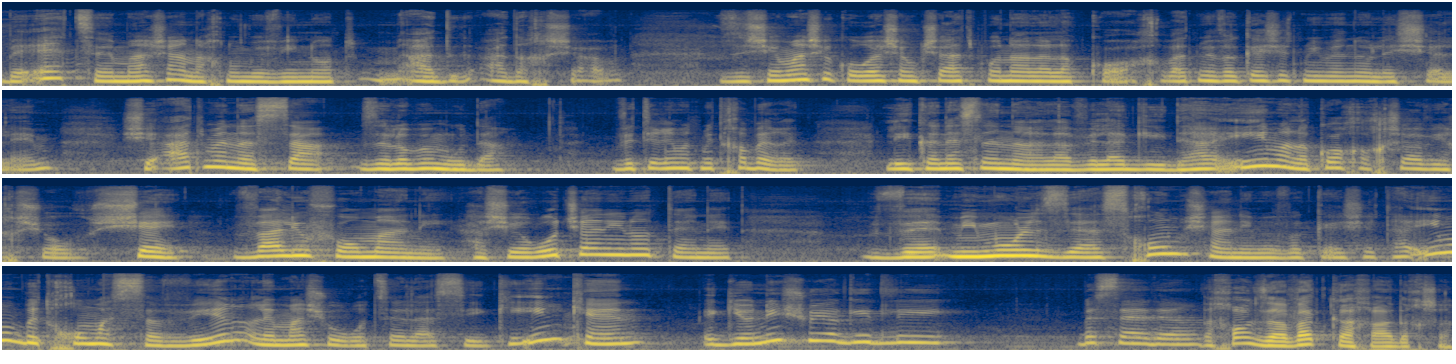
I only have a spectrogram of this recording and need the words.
בעצם, מה שאנחנו מבינות עד, עד עכשיו, זה שמה שקורה שם כשאת פונה ללקוח ואת מבקשת ממנו לשלם, שאת מנסה, זה לא במודע, ותראי אם את מתחברת, להיכנס לנעלה ולהגיד, האם הלקוח עכשיו יחשוב ש-value for money, השירות שאני נותנת, וממול זה הסכום שאני מבקשת, האם הוא בתחום הסביר למה שהוא רוצה להשיג? כי אם כן, הגיוני שהוא יגיד לי, בסדר. נכון, זה עבד ככה עד עכשיו.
